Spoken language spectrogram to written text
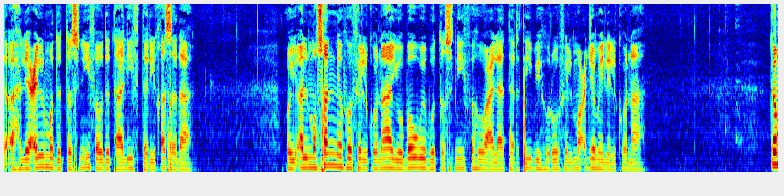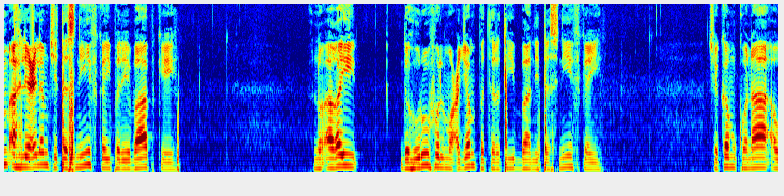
د اهل علم د تصنیف او د تالیف طریقه صدا وی المصنف فی الکنا یبوب تصنیفه علی ترتیب حروف المعجم للکنا کم اهل علم چې تصنیف کوي په دې باب کې نو هغه د حروف المعجم په ترتیب باندې تصنیف کوي چې کم کنا او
